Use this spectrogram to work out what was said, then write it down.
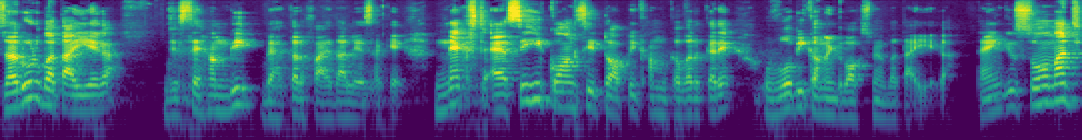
ज़रूर बताइएगा। जिससे हम भी बेहतर फ़ायदा ले सके। नेक्स्ट ऐसी ही कौन सी टॉपिक हम कवर करें, वो भी कमेंट बॉक्स में बताइएगा। थैंक यू सो मच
